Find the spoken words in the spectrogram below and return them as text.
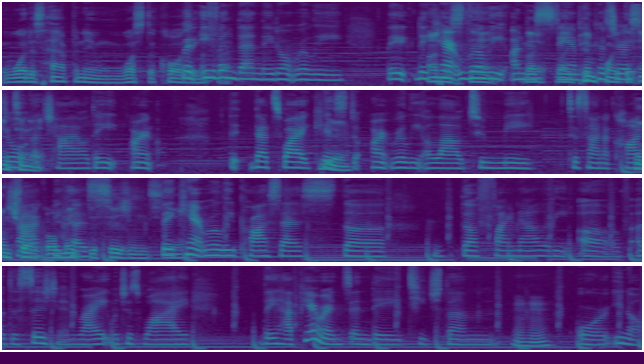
what is happening what's the cause but even effect. then they don't really they they can't Understand, really like- like understand because the still a child they aren't th- that's why kids Yeah. aren't really allowed to make to sign a contract contract or make because decisions they yeah. can't really process the the finality of a decision right which is why they have parents and they teach them mm-hmm. or you know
